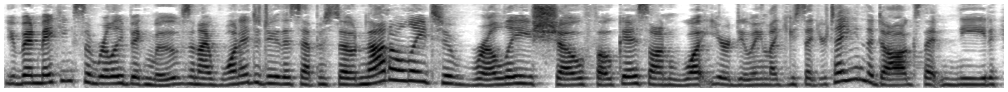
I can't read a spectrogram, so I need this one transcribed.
You've been making some really big moves, and I wanted to do this episode not only to really show focus on what you're doing. Like you said, you're taking the dogs that need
